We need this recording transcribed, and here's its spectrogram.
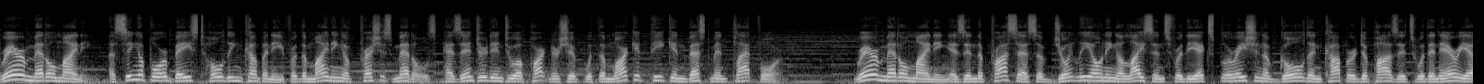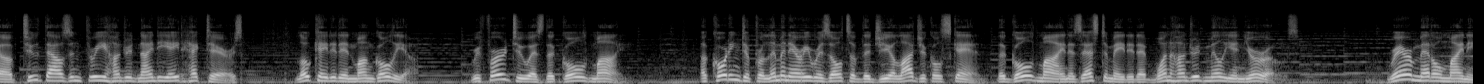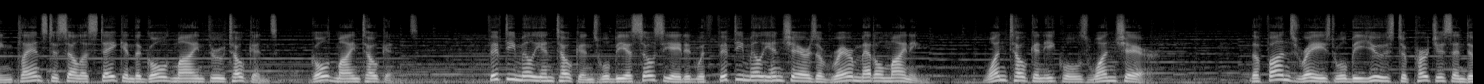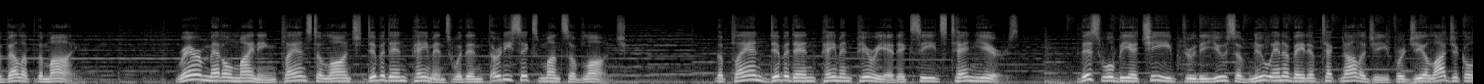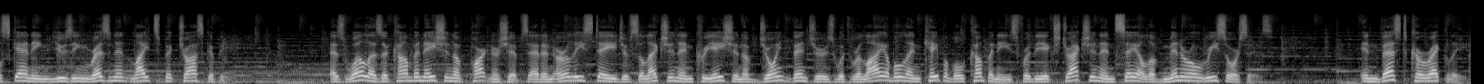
Rare Metal Mining, a Singapore-based holding company for the mining of precious metals, has entered into a partnership with the Market Peak investment platform. Rare Metal Mining is in the process of jointly owning a license for the exploration of gold and copper deposits with an area of 2,398 hectares, located in Mongolia, referred to as the Gold Mine. According to preliminary results of the geological scan, the gold mine is estimated at 100 million euros. Rare Metal Mining plans to sell a stake in the gold mine through tokens, gold mine tokens. 50 million tokens will be associated with 50 million shares of Rare Metal Mining. One token equals one share. The funds raised will be used to purchase and develop the mine. Rare Metal Mining plans to launch dividend payments within 36 months of launch. The planned dividend payment period exceeds 10 years. This will be achieved through the use of new innovative technology for geological scanning using resonant light spectroscopy. As well as a combination of partnerships at an early stage of selection and creation of joint ventures with reliable and capable companies for the extraction and sale of mineral resources. Invest correctly.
